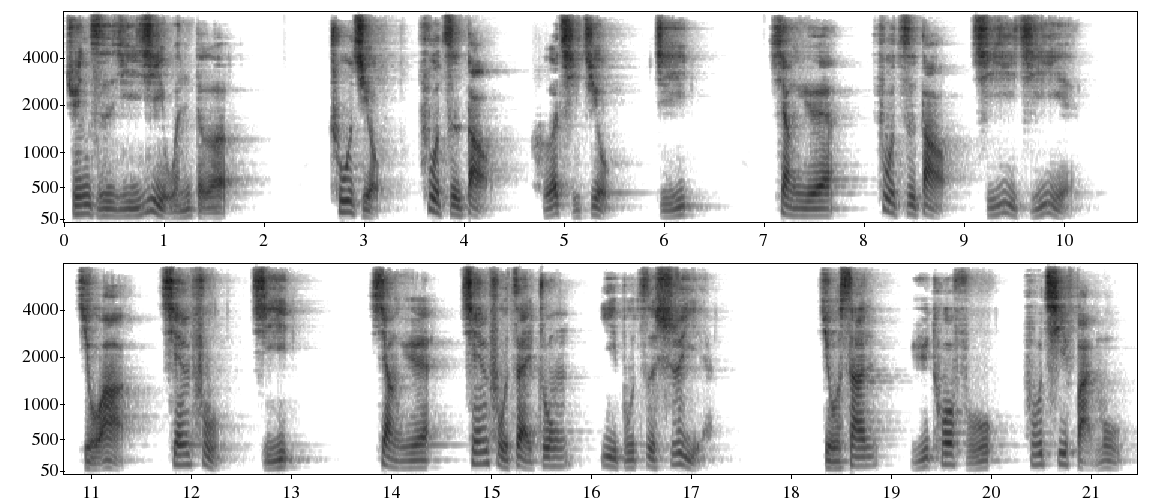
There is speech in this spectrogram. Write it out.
君子以义闻德。初九，父自道，何其咎？吉。象曰：父自道，其义吉也。九二，千父，吉。象曰：千父在中，义不自失也。九三，于托福，夫妻反目。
